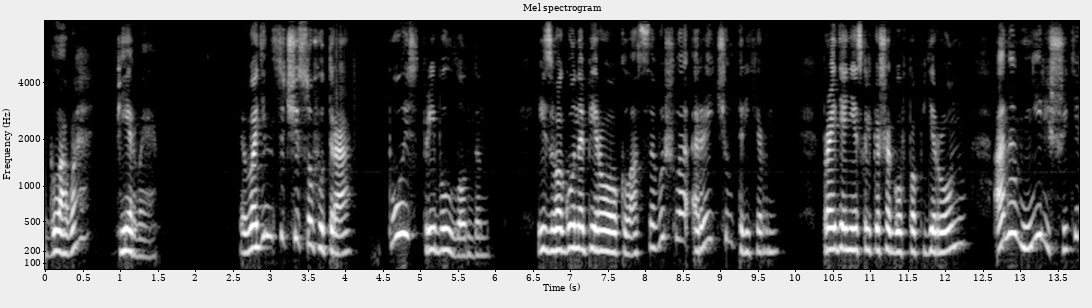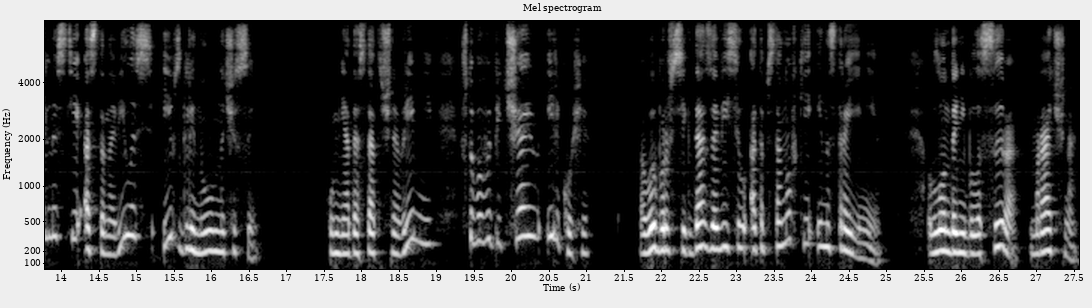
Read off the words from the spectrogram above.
Глава первая. В одиннадцать часов утра поезд прибыл в Лондон. Из вагона первого класса вышла Рэйчел Трихерн. Пройдя несколько шагов по перрону, она в нерешительности остановилась и взглянула на часы. «У меня достаточно времени, чтобы выпить чаю или кофе». Выбор всегда зависел от обстановки и настроения. В Лондоне было сыро, мрачно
